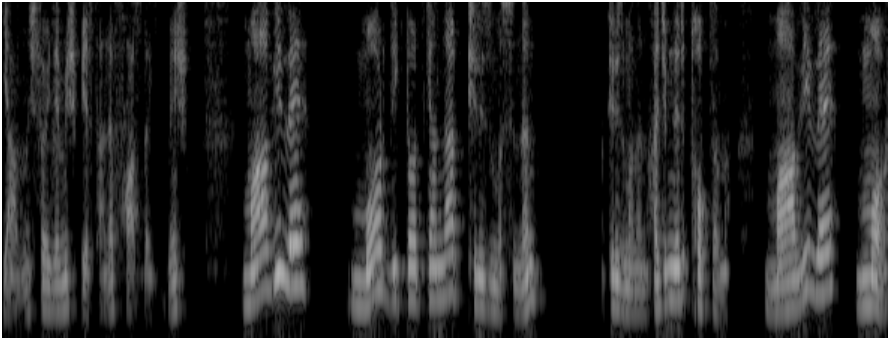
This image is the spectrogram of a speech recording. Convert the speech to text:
Yanlış söylemiş. Bir tane fazla gitmiş. Mavi ve mor dikdörtgenler prizmasının prizmaların hacimleri toplamı. Mavi ve mor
